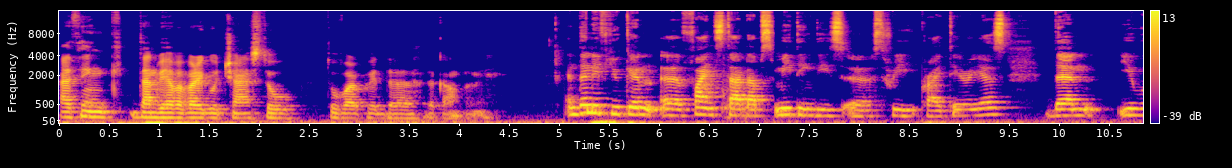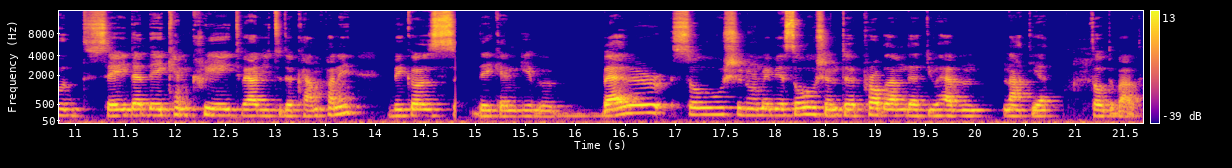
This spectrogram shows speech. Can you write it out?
I think then we have a very good chance to, to work with the, the company. And then if you can uh, find startups meeting these uh, three criterias, then you would say that they can create value to the company because they can give a better solution or maybe a solution to a problem that you haven't not yet thought about?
